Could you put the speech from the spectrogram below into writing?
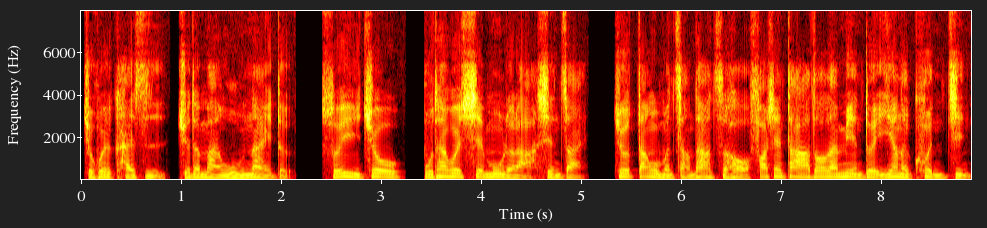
就会开始觉得蛮无奈的，所以就不太会羡慕了啦。现在就当我们长大之后，发现大家都在面对一样的困境，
